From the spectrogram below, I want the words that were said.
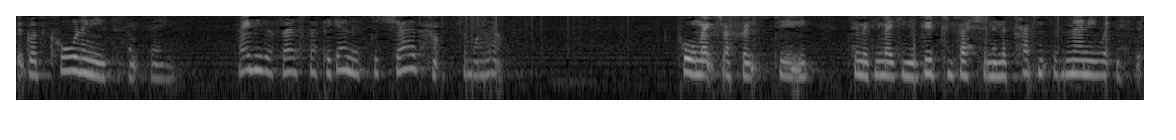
But God's calling you to something Maybe the first step again is to share that with someone else. Paul makes reference to Timothy making a good confession in the presence of many witnesses.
